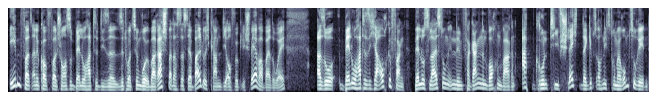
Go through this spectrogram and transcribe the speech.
ebenfalls eine Kopfballchance. Bello hatte diese Situation, wo er überrascht war, dass, dass der Ball durchkam, die auch wirklich schwer war, by the way. Also Bello hatte sich ja auch gefangen. Bellos Leistungen in den vergangenen Wochen waren abgrundtief schlecht. Da gibt es auch nichts drum herum zu reden.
